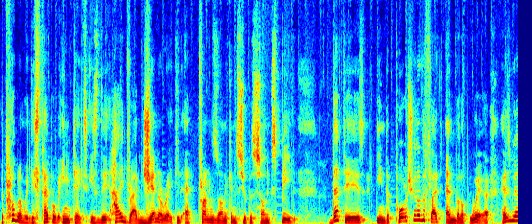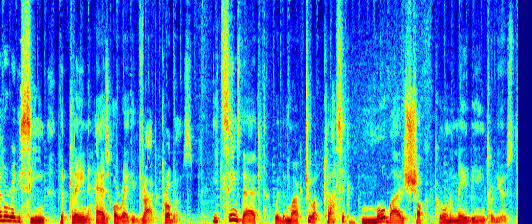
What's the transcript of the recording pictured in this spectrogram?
The problem with this type of intakes is the high drag generated at transonic and supersonic speed. That is, in the portion of the flight envelope where, as we have already seen, the plane has already drag problems. It seems that with the Mark II a classic mobile shock cone may be introduced.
